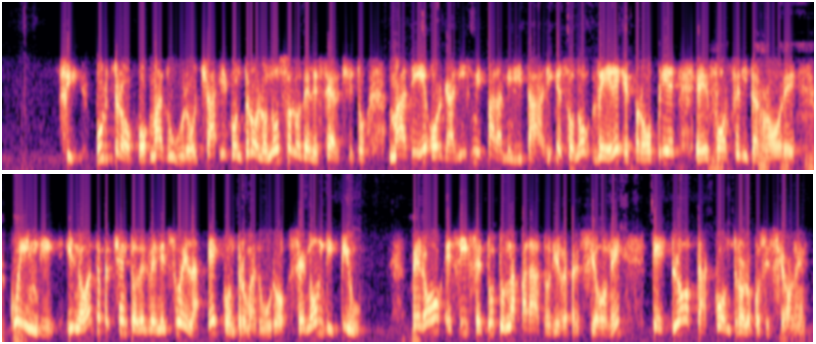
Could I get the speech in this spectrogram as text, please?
Sì, purtroppo Maduro ha il controllo non solo dell'esercito, ma di organismi paramilitari che sono vere e proprie eh, forze di terrore. Quindi il 90% del Venezuela è contro Maduro, se non di più. Però esiste tutto un apparato di repressione che lotta contro l'opposizione.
